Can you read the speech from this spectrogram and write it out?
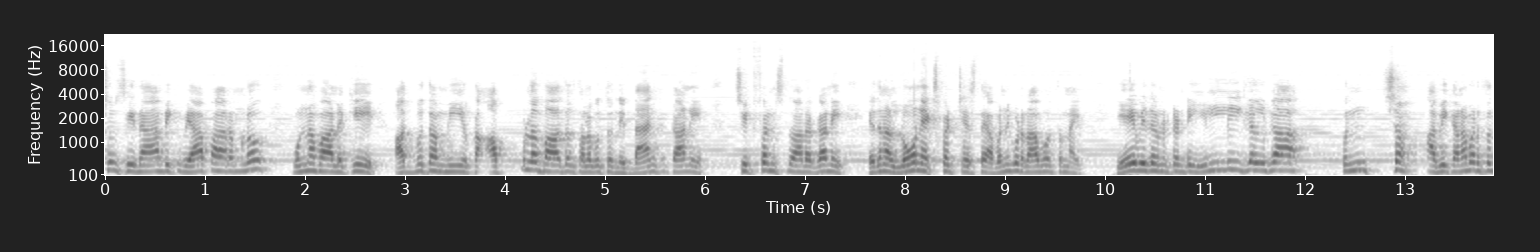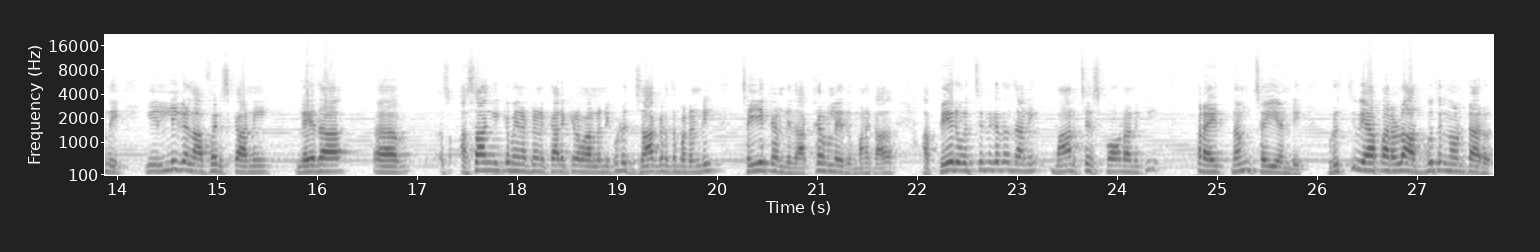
చూసినా మీకు వ్యాపారంలో ఉన్న వాళ్ళకి అద్భుతం మీ యొక్క అప్పుల బాధలు తొలగుతుంది. బ్యాంక్ కానీ చిట్ ఫండ్స్ ద్వారా కానీ ఏదైనా లోన్ ఎక్స్పెక్ట్ చేస్తే అవన్నీ కూడా రాబోతున్నాయి. ఏ విధమైనటువంటి ఇల్లీగల్గా కొంచెం అవి కనబడుతుంది. ఈ ఇల్లీగల్ అఫైర్స్ కానీ లేదా అసాంఘికమైనటువంటి కార్యక్రమాలన్నీ కూడా జాగ్రత్త పడండి. చెయ్యకండి ఇది అక్కర్లేదు. మనకు ఆ- పేరు వచ్చింది కదా దాన్ని మార్చేసుకోవడానికి ప్రయత్నం చేయండి వృత్తి వ్యాపారంలో అద్భుతంగా ఉంటారు.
